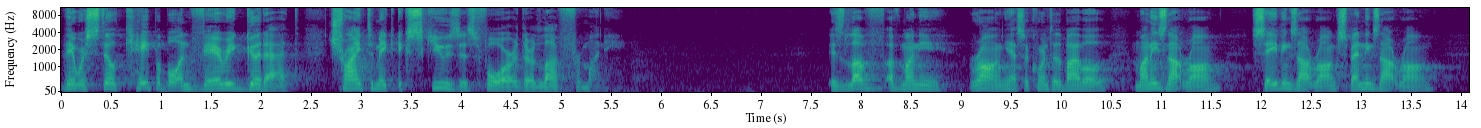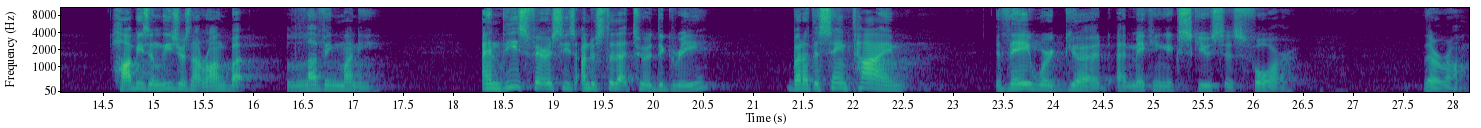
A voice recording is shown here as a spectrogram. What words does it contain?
they were still capable and very good at trying to make excuses for their love for money. Is love of money wrong? Yes, according to the Bible, money's not wrong, saving's not wrong, spending's not wrong, hobbies and leisure is not wrong, but loving money. And these Pharisees understood that to a degree, but at the same time, they were good at making excuses for their wrong.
